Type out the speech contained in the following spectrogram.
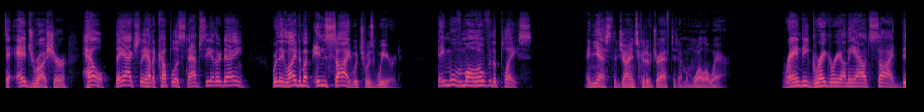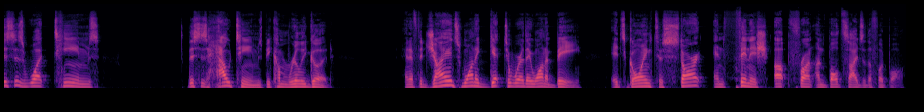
to edge rusher. Hell, they actually had a couple of snaps the other day where they lined him up inside, which was weird. They move him all over the place. And yes, the Giants could have drafted him, I'm well aware. Randy Gregory on the outside. This is what teams, this is how teams become really good. And if the Giants want to get to where they want to be, it's going to start and finish up front on both sides of the football.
